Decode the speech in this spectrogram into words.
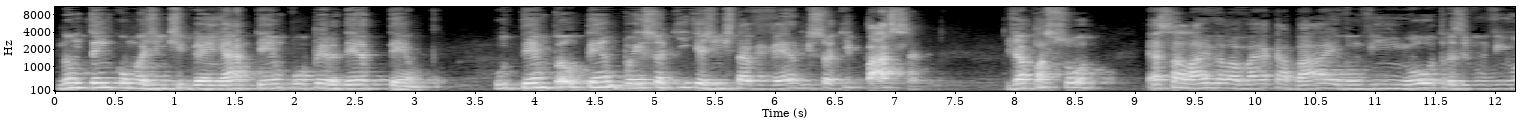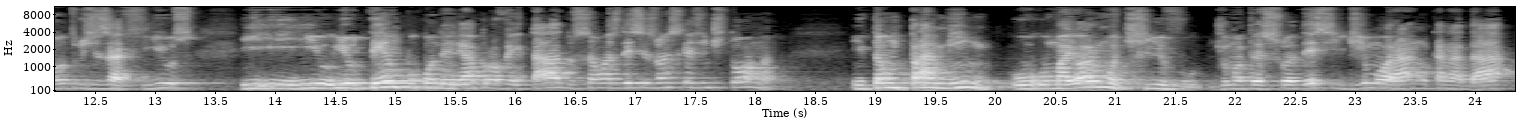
não tem como a gente ganhar tempo ou perder tempo. O tempo é o tempo, é isso aqui que a gente está vivendo, isso aqui passa. Já passou. Essa live ela vai acabar e vão vir outras e vão vir outros desafios. E, e, e o tempo, quando ele é aproveitado, são as decisões que a gente toma. Então, para mim, o, o maior motivo de uma pessoa decidir morar no Canadá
